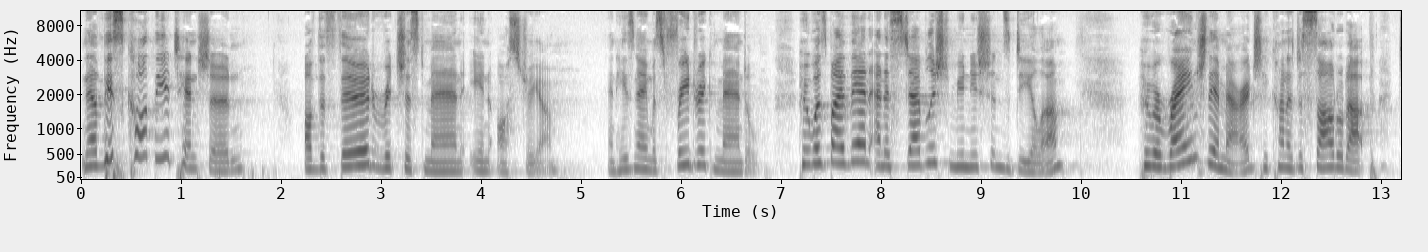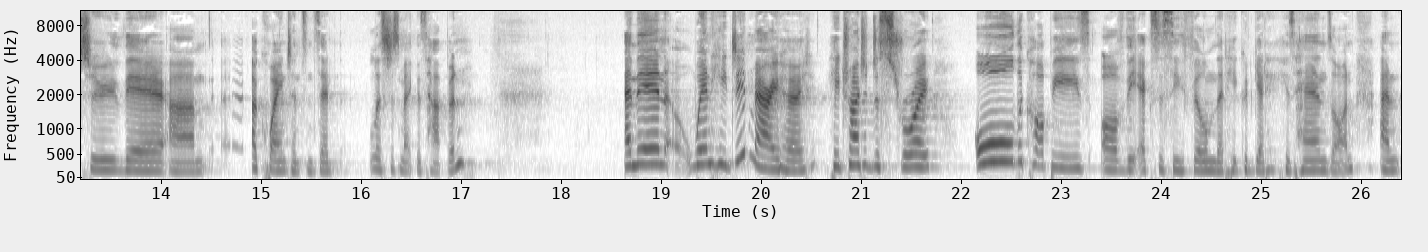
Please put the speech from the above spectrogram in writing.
Now, this caught the attention of the third richest man in Austria, and his name was Friedrich Mandl, who was by then an established munitions dealer who arranged their marriage. He kind of just sidled up to their um, acquaintance and said, Let's just make this happen. And then when he did marry her, he tried to destroy all the copies of the Ecstasy film that he could get his hands on and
